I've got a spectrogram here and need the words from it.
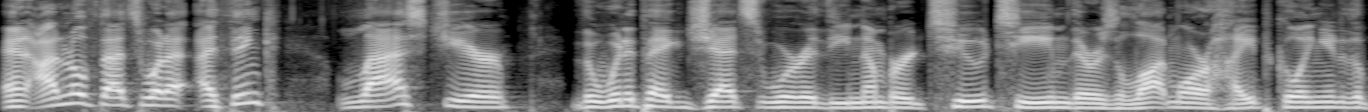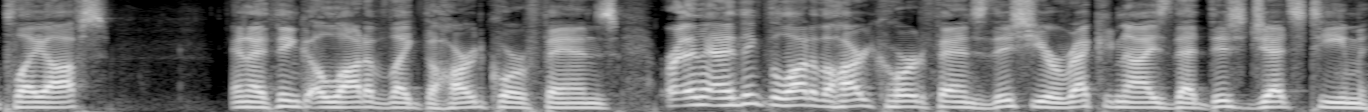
And I don't know if that's what I, I think last year the Winnipeg Jets were the number two team. There was a lot more hype going into the playoffs. And I think a lot of like the hardcore fans, or I, mean, I think a lot of the hardcore fans this year recognize that this Jets team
